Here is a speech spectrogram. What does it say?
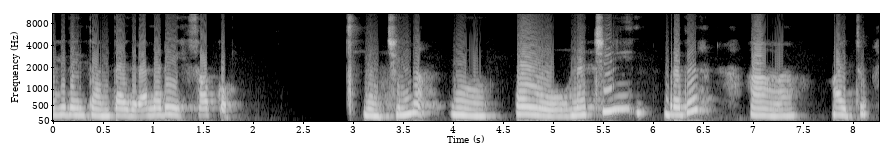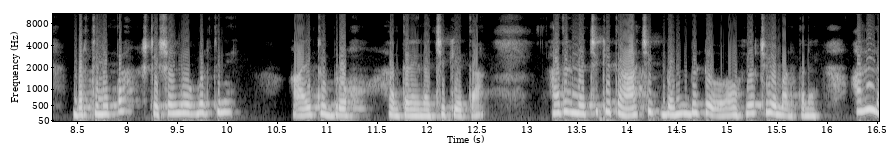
ಆಗಿದೆ ಅಂತ ಅಂತ ಇದ್ದೀರಾ? ನಡಿ, ಸಾಕು. ನನ್ ಚಿನ್ನ. ಓ ನಚ್ಚಿ ಬ್ರದರ್ ಹಾ ಆಯ್ತು. ಬರ್ತೀನಪ್ಪ, ಸ್ಟೇಷನ್ಗೆ ಹೋಗ್ಬರ್ತೀನಿ. ಆಯ್ತು ಬ್ರೋ, ಅಂತಾನೆ ನಚಿಕೇತ. ಆದ್ರೆ ನಚಿಕೇತ ಆಚೆಗೆ ಬಂದ್ಬಿಟ್ಟು ಯೋಚನೆ ಮಾಡ್ತಾನೆ. ಅಲ್ಲ,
